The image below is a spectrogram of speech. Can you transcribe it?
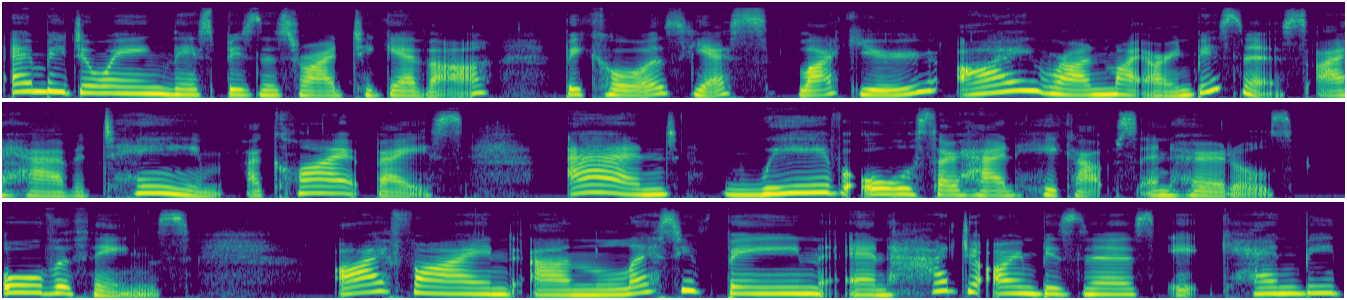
and be doing this business ride together because, yes, like you, I run my own business. I have a team, a client base, and we've also had hiccups and hurdles, all the things. I find unless you've been and had your own business, it can be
